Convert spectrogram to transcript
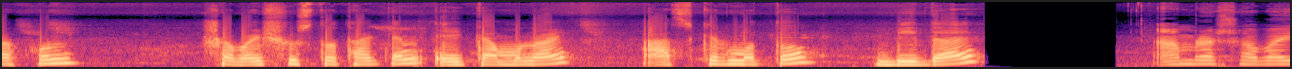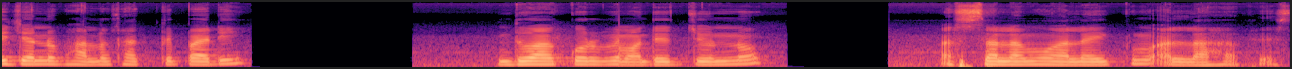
রাখুন। সবাই সুস্থ থাকেন। এই কামনায় আজকের মতো বিদায়। আমরা সবাই যেন ভালো থাকতে পারি। দোয়া করবে আমাদের জন্য। আসসালামু আলাইকুম, আল্লাহ হাফেজ।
